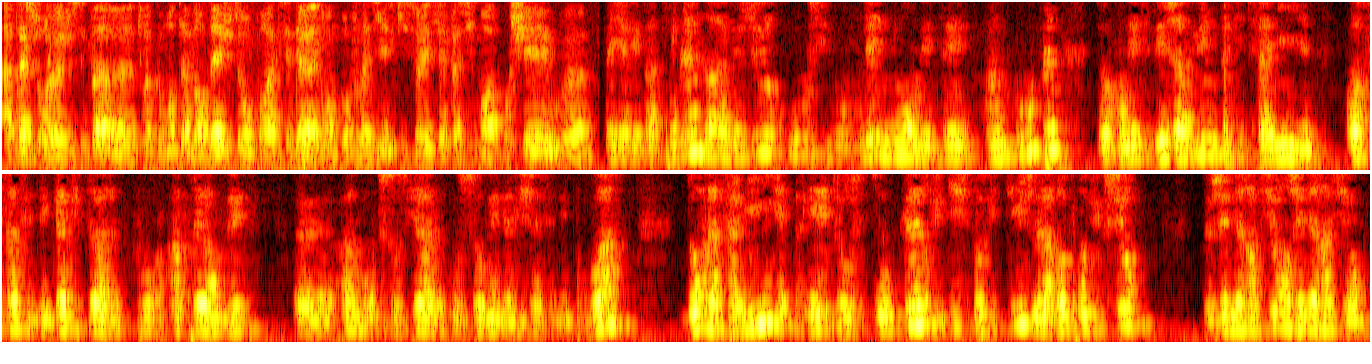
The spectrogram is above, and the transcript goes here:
Après, sur le, je sais pas, euh, toi, comment t'abordais justement pour accéder à la grande bourgeoisie? Est-ce qu'il se laissait facilement approcher ou euh? Il n'y avait pas de problème dans la mesure où, si vous voulez, nous on était un couple, donc on était déjà une petite famille. Or ça, c'était capital pour appréhender un groupe social au sommet des richesses et des pouvoirs dont la famille est au, cœur du dispositif de la reproduction de génération en génération.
